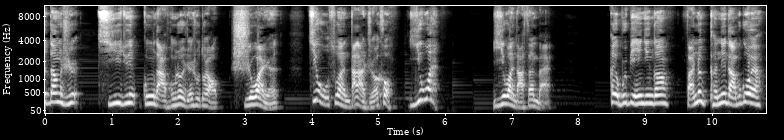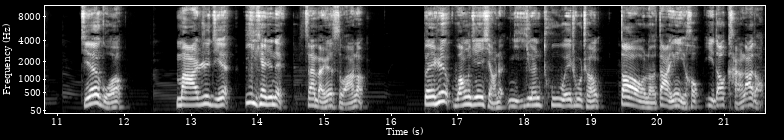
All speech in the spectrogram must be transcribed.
是当时起义军攻打彭州人数多少？十万人，就算打打折扣，一万，一万打三百，他又不是变形金刚，反正肯定打不过呀。结果马之杰一天之内三百人死完了。本身王坚想着你一个人突围出城，到了大营以后一刀砍了拉倒。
